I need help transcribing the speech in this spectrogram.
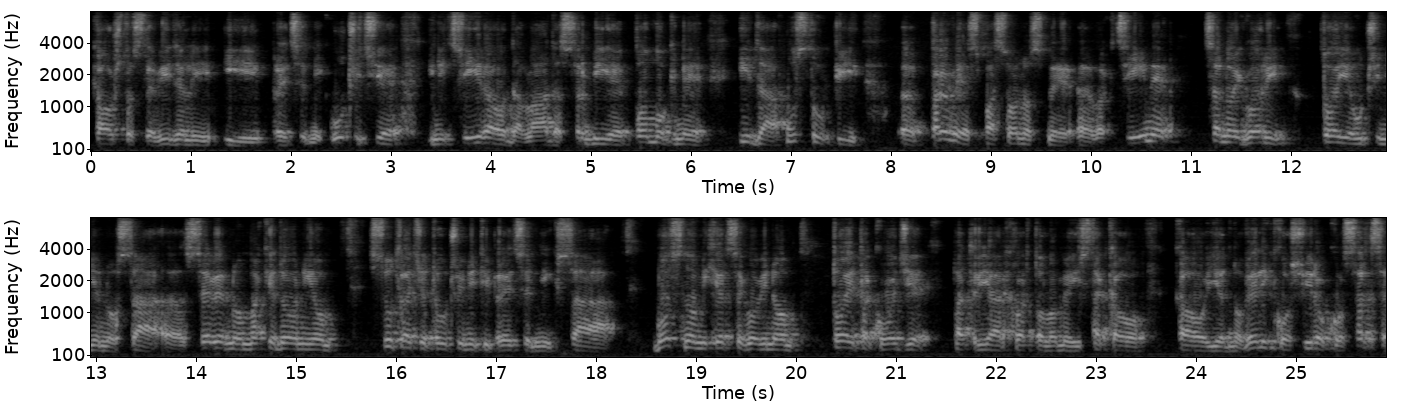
kao što ste vidjeli i predsjednik Vučić je inicirao da vlada Srbije pomogne i da ustupi e, prve spasonosne e, vakcine Crnoj Gori. To je učinjeno sa e, Severnom Makedonijom. Sutra će to učiniti predsjednik sa Bosnom i Hercegovinom. To je također patrijarh Vartolome istakao kao jedno veliko, široko srce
